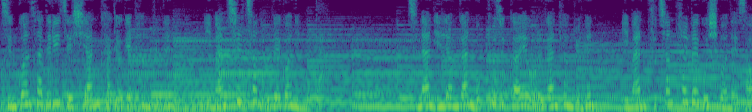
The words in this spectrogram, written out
증권사들이 제시한 가격의 평균은 2만 7,500원입니다. 지난 1년간 목표 주가의 월간 평균은 2만 9,850원에서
